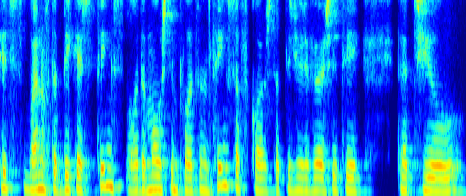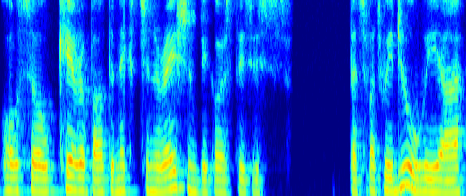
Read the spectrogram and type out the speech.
it's one of the biggest things or the most important things of course at the university that you also care about the next generation because this is that's what we do. We are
